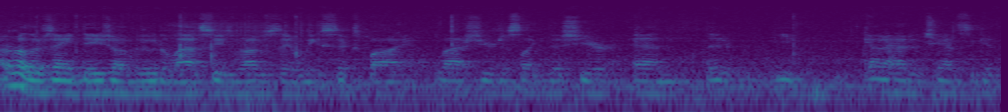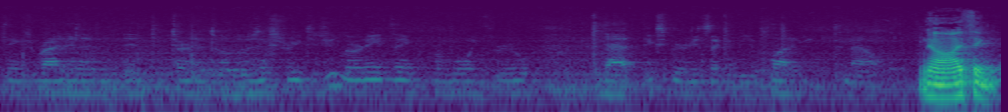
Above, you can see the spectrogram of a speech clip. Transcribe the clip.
I don't know if there's any deja vu to last season. Obviously, a week six by last year, just like this year, and it, you kind of had a chance to get things right, and it, it turned into a losing streak. Did you learn anything from going through that experience that can be applied to now? No, I think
